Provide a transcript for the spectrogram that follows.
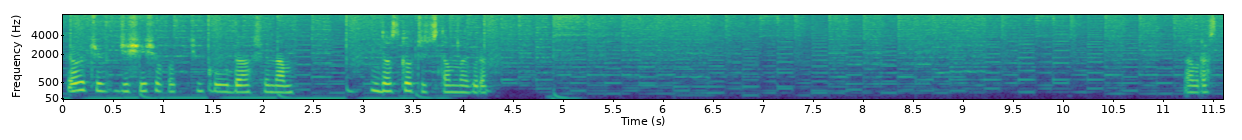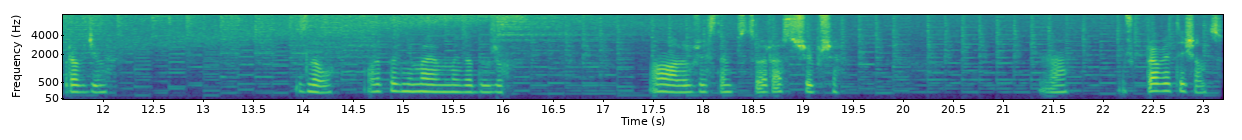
Ciekawe, czy w dzisiejszym odcinku uda się nam doskoczyć tam na górę. Dobra, sprawdzimy. Znowu, ale pewnie mają mega dużo. O, ale już jestem coraz szybszy. No, już prawie tysiąc.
